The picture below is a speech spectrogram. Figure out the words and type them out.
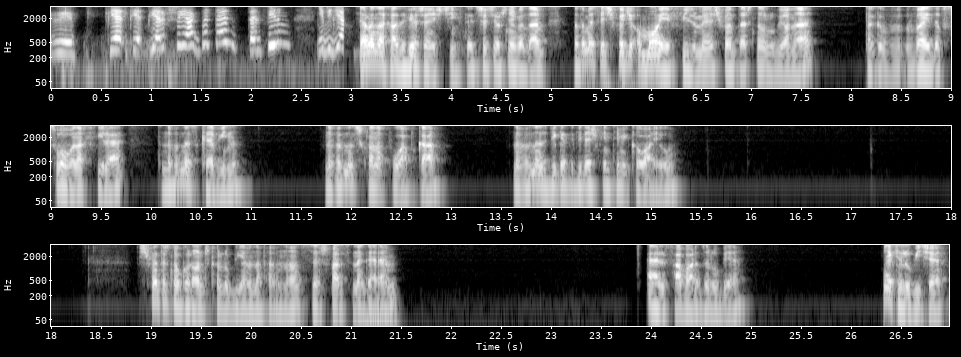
y, pier, pier, pierwszy jakby ten, ten film, nie widziałam Ja oglądam chyba dwie części, tej trzeciej już nie oglądałem. Natomiast jeśli chodzi o moje filmy świąteczne ulubione, tak wejdę w słowo na chwilę, to na pewno jest Kevin, na pewno jest Szklana Pułapka, na pewno jest Witaj Święty Mikołaju. Świąteczną gorączkę lubiłem na pewno, ze Schwarzeneggerem. Elfa bardzo lubię. Jakie lubicie?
